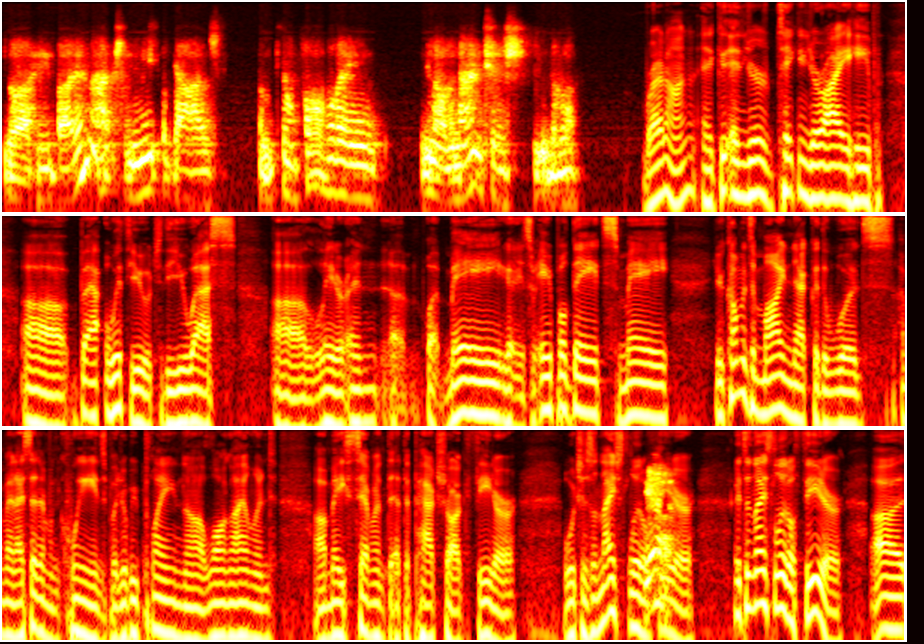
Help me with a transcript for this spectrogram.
you know, but I didn't actually meet the guys until probably you know the '90s. You know. Right on. And, and you're taking Uriah Heep uh, back with you to the U.S. Uh, later in uh, what May? It's April dates. May. You're coming to my neck of the woods. I mean, I said I'm in Queens, but you'll be playing uh, Long Island uh, May 7th at the Patchogue Theater, which is a nice little Yeah. theater. It's a nice little theater. Uh,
